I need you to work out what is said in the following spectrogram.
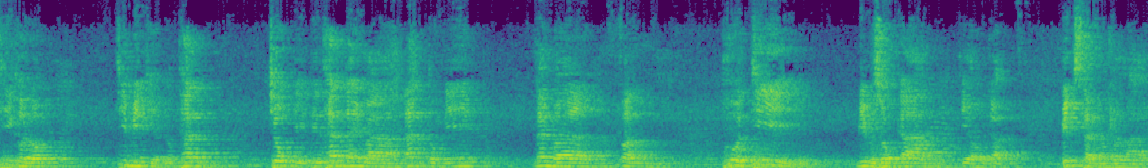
ที่เคารพที่มีเกียรติทุกท่านโชคดีที่ท่านได้มานั่งตรงนี้ ได้มาฟังผู้ที่มีประสบการณ์เกี่ยวกับบิ๊กซันนลาย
